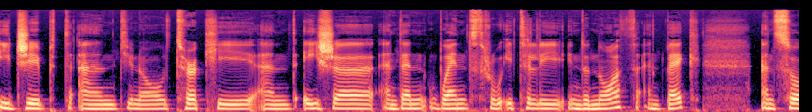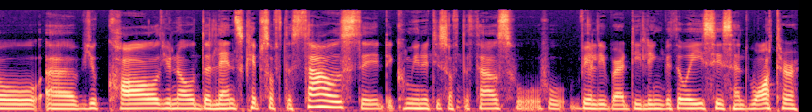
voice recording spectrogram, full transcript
Egypt and you know Turkey and Asia, and then went through Italy in the north and back. And so uh, you call, you know, the landscapes of the south, the, the communities of the south who, who really were dealing with oases and water,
